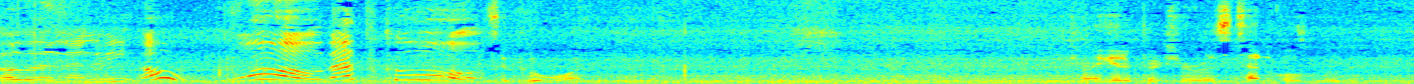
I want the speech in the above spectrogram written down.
Oh, the anemone. Oh, whoa, that's cool. It's a cool one. Try to get a picture of his tentacles moving.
